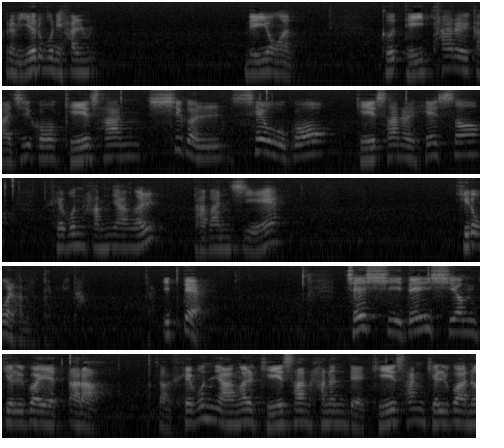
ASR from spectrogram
그러면 여러분이 할 내용은 그 데이터를 가지고 계산식을 세우고 계산을 해서 회분 함량을 답안지에 기록을 하면 됩니다. 자, 이때 제시된 시험 결과에 따라 자, 회분량을 계산하는데 계산 결과는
